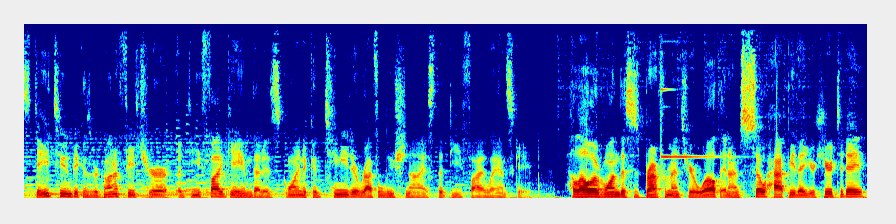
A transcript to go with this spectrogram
Stay tuned because we're going to feature a DeFi game that is going to continue to revolutionize the DeFi landscape. Hello everyone, this is Brent from Enter Your Wealth and I'm so happy that you're here today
